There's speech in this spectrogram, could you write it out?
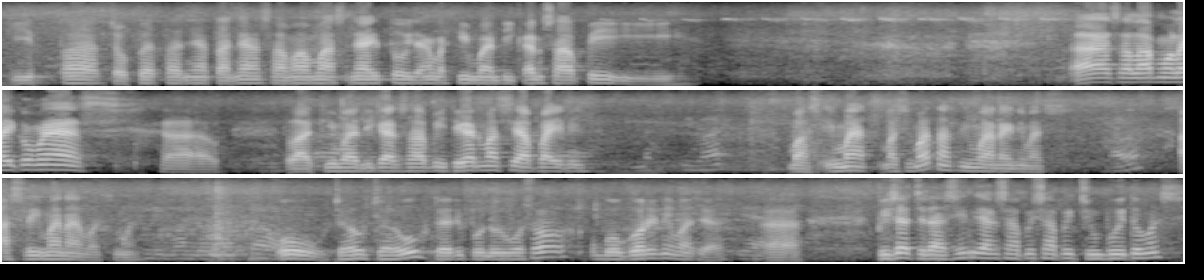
Kita coba tanya-tanya sama masnya itu yang lagi mandikan sapi. Assalamualaikum, Mas. Lagi mandikan sapi dengan Mas siapa ini? Mas Imat, Mas Imat asli mana ini Mas? Asli mana Mas Imat? Oh jauh-jauh dari Bondowoso ke Bogor ini Mas ya? Iya. Ah, bisa jelasin yang sapi-sapi jumbo itu Mas?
